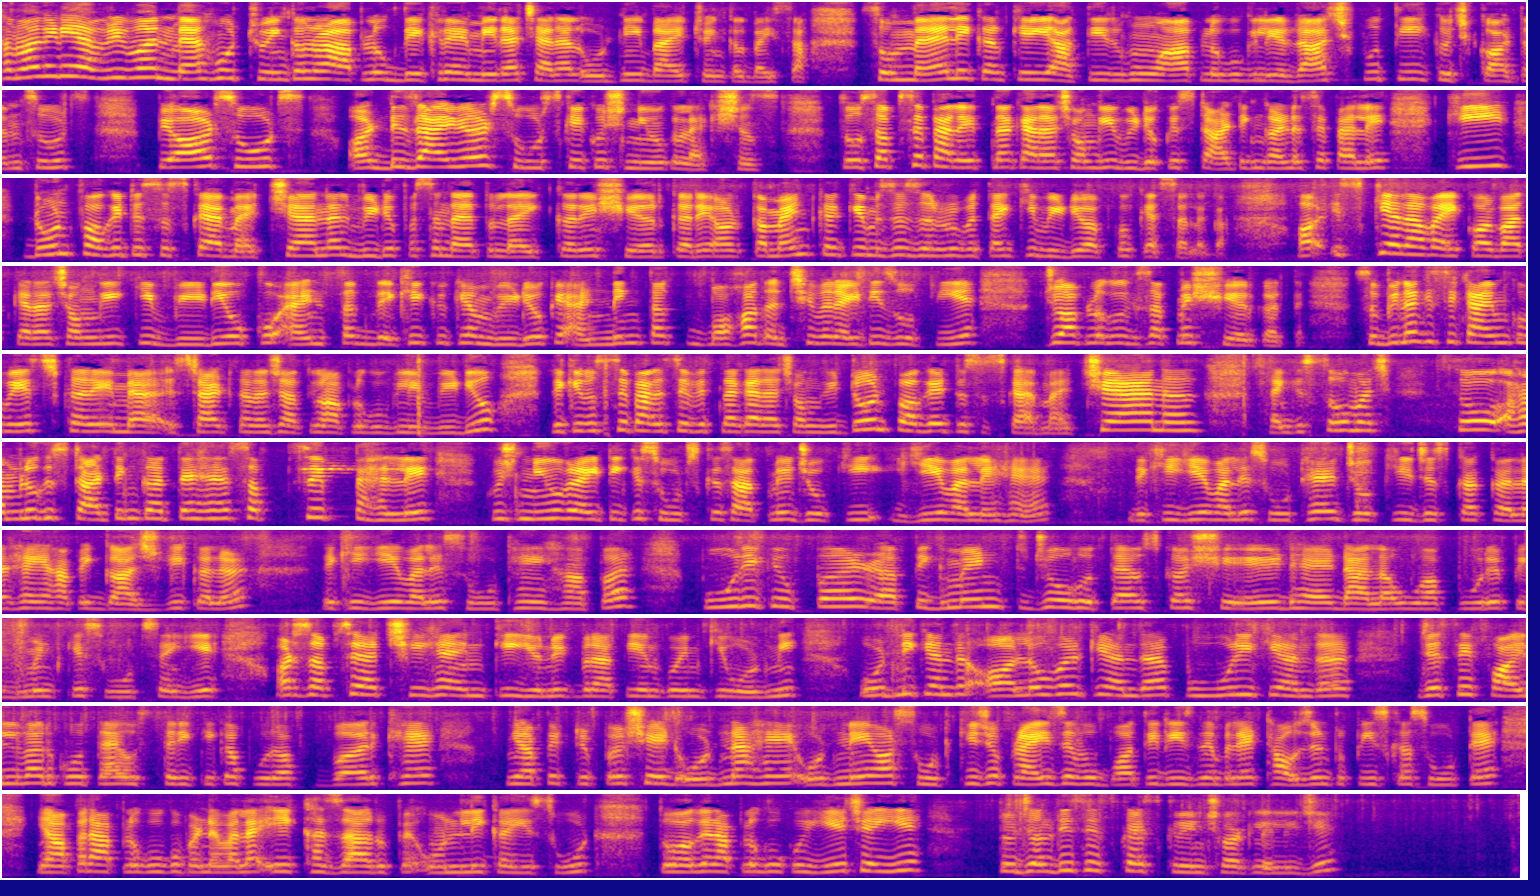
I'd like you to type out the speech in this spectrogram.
खमागणी everyone मैं हूँ twinkle और आप लोग देख रहे हैं मेरा चैनल ओडनी बाय ट्विंकल बाईसा सो मैं लेकर के आती हूँ आप लोगों के लिए राजपूती कुछ कॉटन सूट्स प्योर सूट्स और डिज़ाइनर सूट्स के कुछ न्यू कलेक्शंस तो सबसे पहले इतना कहना चाहूँगी वीडियो की स्टार्टिंग करने से पहले कि don't forget to subscribe my channel video पसंद आए तो लाइक करें शेयर करें और कमेंट करके मुझे ज़रूर बताएँ कि वीडियो आपको कैसा लगा. और इसके अलावा एक और बात कहना चाहूँगी कि वीडियो को एंड तक देखें, क्योंकि हम वीडियो के एंडिंग तक बहुत अच्छी वेराइटीज़ होती है जो आप लोगों के साथ में शेयर करते हैं. सो बिना किसी टाइम को वेस्ट करें, मैं स्टार्ट करना चाहती हूँ आप लोगों के लिए वीडियो लेकिन उससे पहले सिर्फ़ इतना कहना चाहूँगी don't forget to subscribe my channel thank you so much so so, हम लोग स्टार्टिंग करते हैं सबसे पहले कुछ न्यू वैरायटी के सूट्स के साथ में जो कि ये वाले हैं। देखिए ये वाले सूट है जो कि जिसका कलर है यहाँ पे गाजरी कलर देखिए ये वाले सूट है यहाँ पर। पूरे के ऊपर पिगमेंट जो होता है उसका शेड है डाला हुआ पूरे पिगमेंट के सूट्स हैं ये। और सबसे अच्छी है इनकी यूनिक बनाती है इनको इनकी ओढ़नी। ओढ़नी के अंदर ऑल ओवर के अंदर पूरी के अंदर जैसे फॉइल वर्क होता है, उस तरीके का पूरा वर्क है। यहाँ पे ट्रिपल शेड ओढ़ना है, ओढ़ने और सूट की जो प्राइस है, वो बहुत ही रीजनेबल है। थाउज़ेंड रुपीज़ का सूट है। यहाँ पर आप लोगों को पड़ने वाला है एक हज़ार रुपये ओनली का ये सूट तो अगर आप लोगों को ये चाहिए तो जल्दी से इसका स्क्रीनशॉट ले लीजिए।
